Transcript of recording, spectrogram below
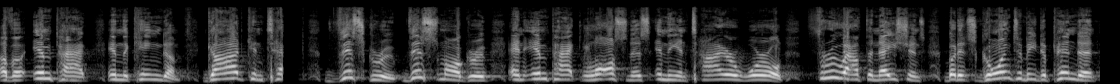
of an impact in the kingdom. God can take this group, this small group, and impact lostness in the entire world, throughout the nations, but it's going to be dependent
